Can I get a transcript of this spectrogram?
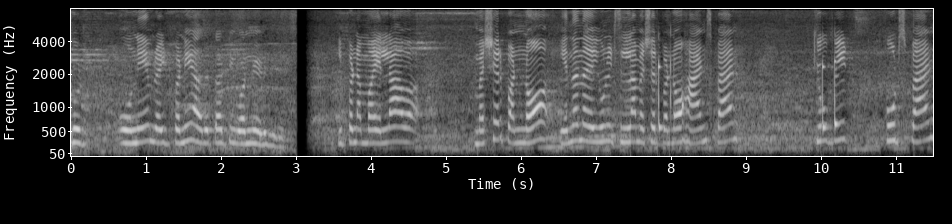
குட் உன் நேம் ரைட் பண்ணி அது தேர்ட்டி ஒன் எழுதிடு இப்போ நம்ம எல்லா மெஷர் பண்ணோம். எந்தெந்த யூனிட்ஸ் எல்லாம் மெஷர் பண்ணோம்? Hand span cubit foot span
